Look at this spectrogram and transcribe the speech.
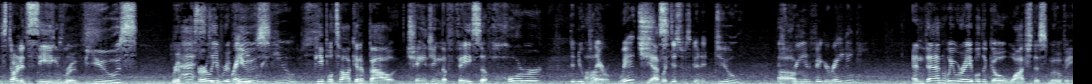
started seeing reviews re- Yes, early dude, reviews reviews. people talking about changing the face of horror the new Blair Witch. Uh, yes. What this was gonna do is Um, reinvigorating. and then we were able to go watch this movie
